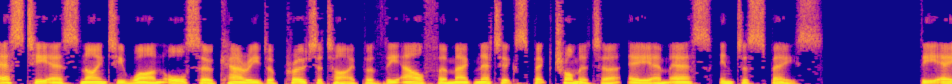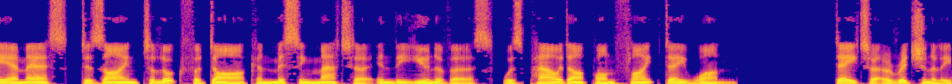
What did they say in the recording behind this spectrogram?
STS-91 also carried a prototype of the Alpha Magnetic Spectrometer into space. The AMS, designed to look for dark and missing matter in the universe, was powered up on Flight Day 1. Data originally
